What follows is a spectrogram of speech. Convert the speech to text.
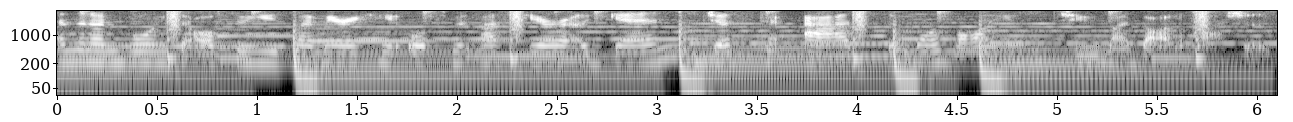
And then I'm going to also use my Mary Kay Ultimate Mascara again just to add some more volume to my bottom lashes.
